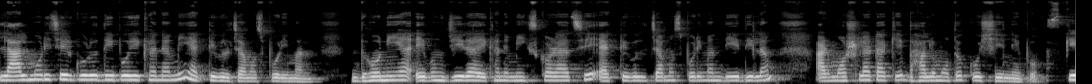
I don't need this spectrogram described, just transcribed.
লাল মরিচের গুঁড়ো দিব এখানে আমি এক টেবিল চামচ পরিমাণ। ধনিয়া এবং জিরা এখানে মিক্স করা আছে, এক টেবিল চামচ পরিমাণ দিয়ে দিলাম আর মশলাটাকে ভালো মতো কষিয়ে নেব। আজকে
